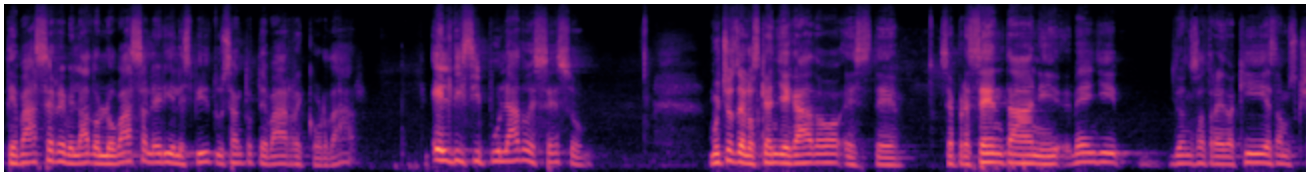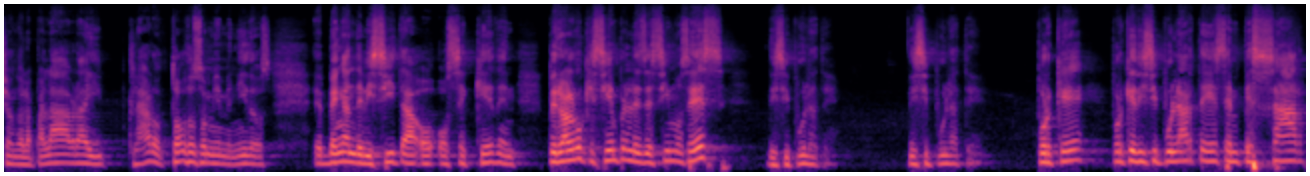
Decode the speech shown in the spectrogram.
te va a ser revelado, lo vas a leer y el Espíritu Santo te va a recordar. El discipulado es eso. Muchos de los que han llegado este, se presentan y Benji, Dios nos ha traído aquí, estamos escuchando la palabra y claro, todos son bienvenidos. Eh, vengan de visita o, se queden. Pero algo que siempre les decimos es, disipúlate, disipúlate. ¿Por qué? Porque disipularte es empezar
